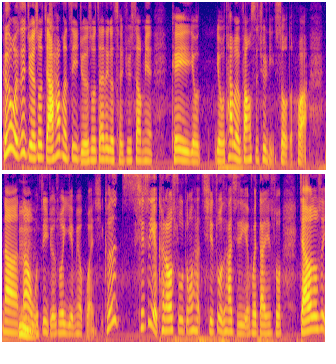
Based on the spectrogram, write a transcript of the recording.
可是我是觉得说，假如他们自己觉得说，在这个程序上面可以有。有他们方式去领受的话，那那我自己觉得说也没有关系。嗯、可是其实也看到书中，他其实作者他其实也会担心说，假如都是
